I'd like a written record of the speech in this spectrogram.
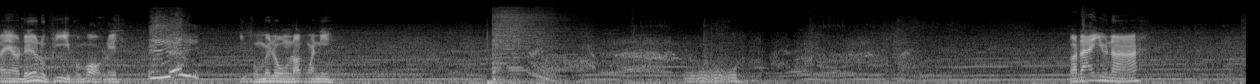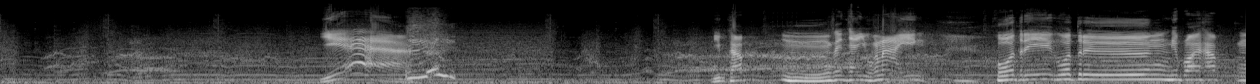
ไล่เอาเด้อลูกพี่ผมบอกเลยยิงผมไม่ลงล็อกมันนี่ก็ได้อยู่นะเย้ยิบครับ อืมเส้นชัยอยู่ข้างหน้าเองโคตรีโคตรึงเรียบร้อยครับ อื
